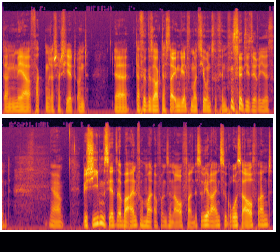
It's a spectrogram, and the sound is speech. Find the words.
dann mehr Fakten recherchiert und äh, dafür gesorgt, dass da irgendwie Informationen zu finden sind, die seriös sind. Ja, wir schieben es jetzt aber einfach mal auf unseren Aufwand. Es wäre ein zu großer Aufwand,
